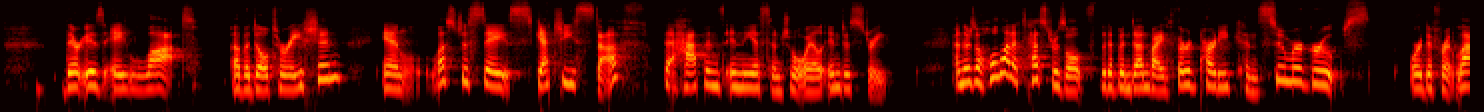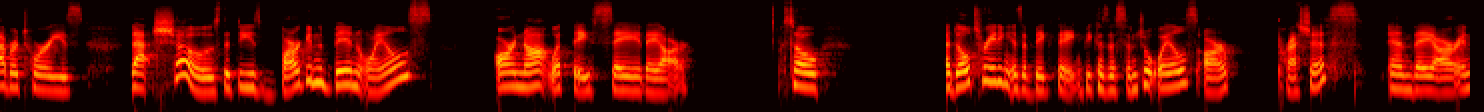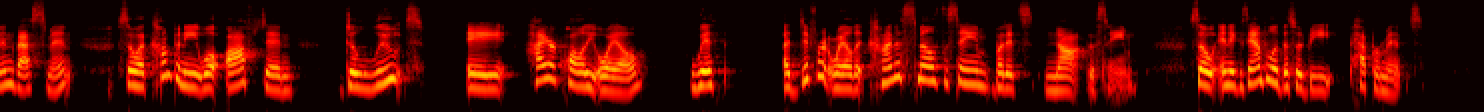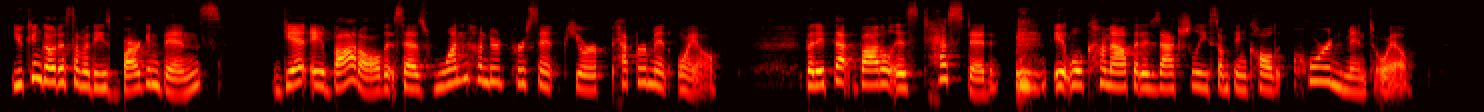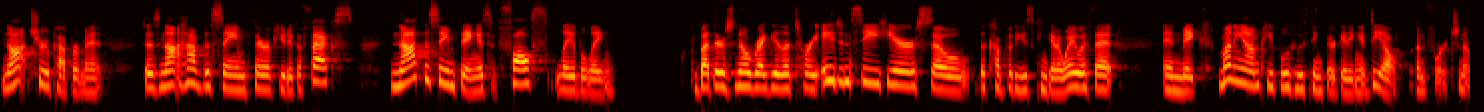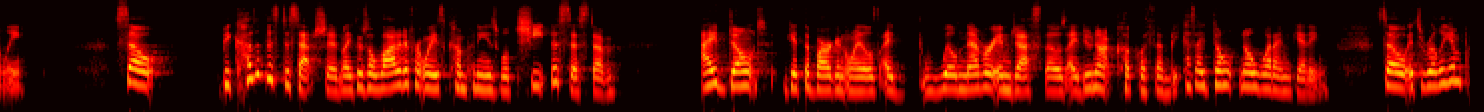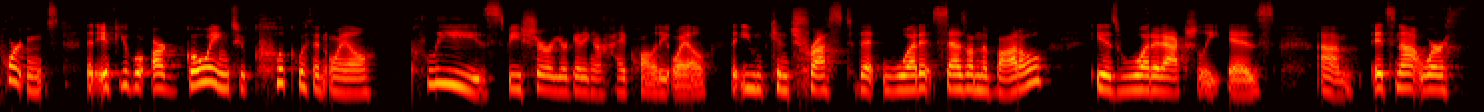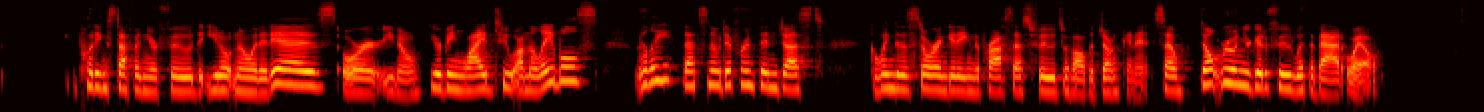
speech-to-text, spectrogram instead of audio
There is a lot of adulteration and let's just say sketchy stuff that happens in the essential oil industry. And there's a whole lot of test results that have been done by third party consumer groups or different laboratories that shows that these bargain bin oils are not what they say they are. So, adulterating is a big thing because essential oils are precious and they are an investment. So a company will often dilute a higher quality oil with a different oil that kind of smells the same, but it's not the same. So, an example of this would be peppermint. You can go to some of these bargain bins, get a bottle that says 100% pure peppermint oil. But if that bottle is tested, it will come out that it is actually something called corn mint oil, not true peppermint, does not have the same therapeutic effects, not the same thing. It's false labeling. But there's no regulatory agency here, so the companies can get away with it and make money on people who think they're getting a deal, unfortunately. So, because of this deception, like there's a lot of different ways companies will cheat the system. I don't get the bargain oils. I will never ingest those. I do not cook with them because I don't know what I'm getting. So it's really important that if you are going to cook with an oil, please be sure you're getting a high quality oil that you can trust that what it says on the bottle is what it actually is. Um, it's not worth putting stuff in your food that you don't know what it is or, you know, you're being lied to on the labels, really, that's no different than just going to the store and getting the processed foods with all the junk in it. So don't ruin your good food with a bad oil.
